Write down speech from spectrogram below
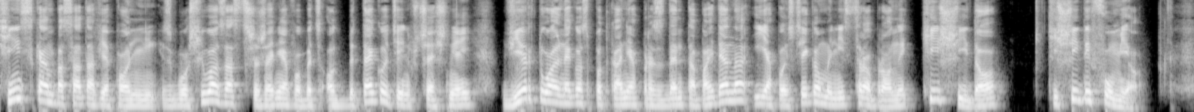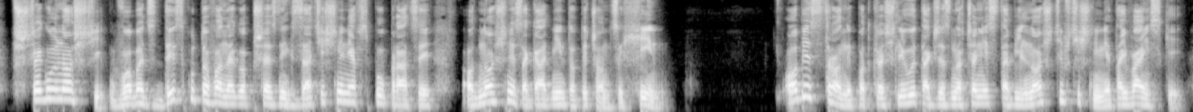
chińska ambasada w Japonii zgłosiła zastrzeżenia wobec odbytego dzień wcześniej wirtualnego spotkania prezydenta Bidena i japońskiego ministra obrony Kishido, Kishidi Fumio. W szczególności wobec dyskutowanego przez nich zacieśnienia współpracy odnośnie zagadnień dotyczących Chin. Obie strony podkreśliły także znaczenie stabilności w cieśninie tajwańskiej –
